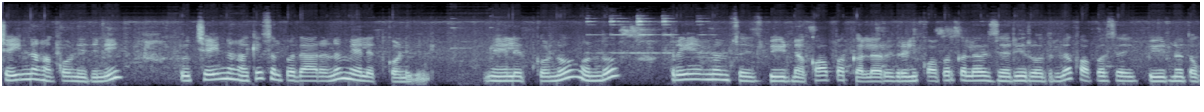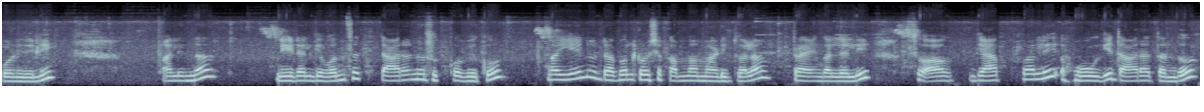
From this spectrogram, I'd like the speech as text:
ಚೈನ್ನ ಹಾಕ್ಕೊಂಡಿದ್ದೀನಿ ಟು ಚೈನ್ನ ಹಾಕಿ ಸ್ವಲ್ಪ ದಾರನ ಮೇಲೆತ್ಕೊಂಡಿದ್ದೀನಿ. ಮೇಲೆತ್ಕೊಂಡು ಒಂದು ತ್ರೀ ಎಂ ಎಂ ಸೈಜ್ ಬೀಡ್ನ ಕಾಪರ್ ಕಲರ್ ಇದರಲ್ಲಿ ಕಾಪರ್ ಕಲರ್ ಜರಿ ಇರೋದ್ರಿಂದ ಕಾಪರ್ ಸೈಜ್ ಬೀಡನ್ನ ತೊಗೊಂಡಿದ್ದೀನಿ. ಅಲ್ಲಿಂದ ನೀಡಲ್ಗೆ ಒಂದು ಸತಿ ದಾರನ ಸುತ್ಕೋಬೇಕು. ಏನು ಡಬಲ್ ಕ್ರೋಶ ಕಂಬ ಮಾಡಿದ್ವಲ್ಲ ಟ್ರಯಾಂಗಲಲ್ಲಿ ಸೊ ಆ ಗ್ಯಾಪಲ್ಲಿ ಹೋಗಿ ದಾರ ತಂದು,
